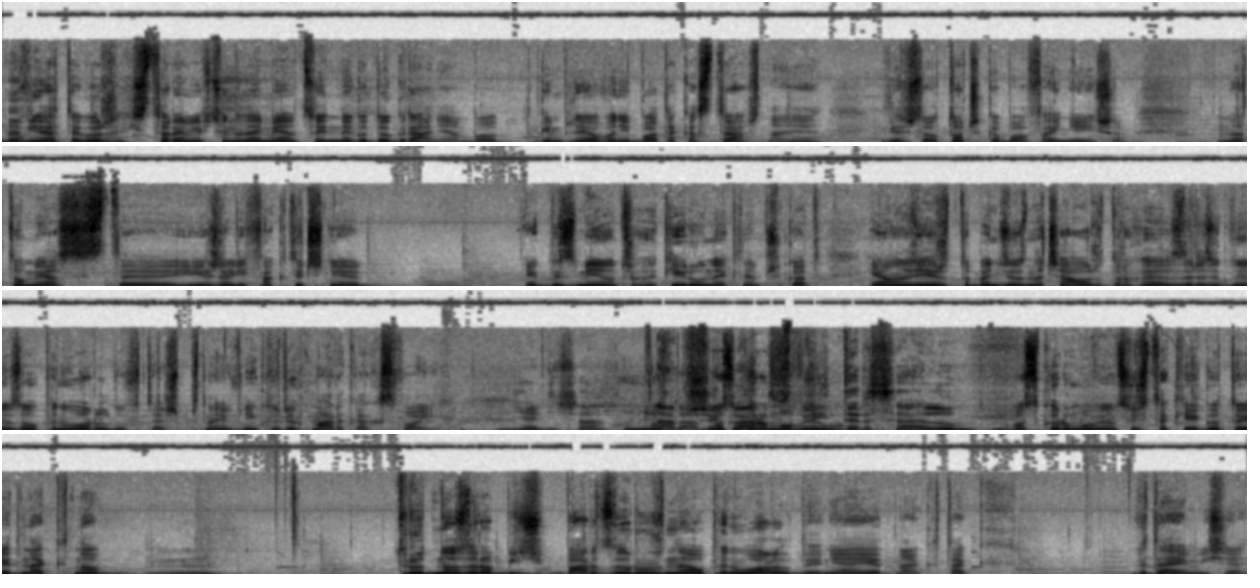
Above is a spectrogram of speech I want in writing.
głównie dlatego, że historia mnie wciągnęła i miałem co innego do grania, bo gameplayowo nie była taka straszna, nie? I też ta otoczka była fajniejsza. Natomiast e, jeżeli faktycznie jakby zmienią trochę kierunek, na przykład, ja mam nadzieję, że to będzie oznaczało, że trochę zrezygnują z open worldów też, przynajmniej w niektórych markach swoich. Nie licz na to. Bo- Na bo przykład skoro w mówią- Intercellu. Bo skoro mówią coś takiego, to jednak no... Mm, trudno zrobić bardzo różne open worldy, nie? Jednak, tak wydaje mi się.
